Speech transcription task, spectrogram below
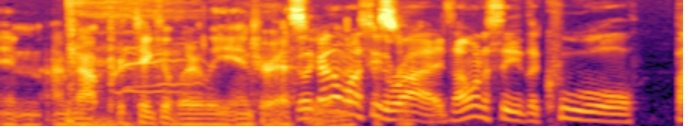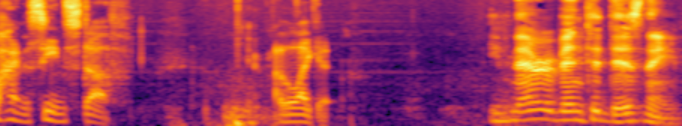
and I'm not particularly interested. Like I don't want to see the rides. I want to see the cool behind the scenes stuff. I like it. You've never been to Disney.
